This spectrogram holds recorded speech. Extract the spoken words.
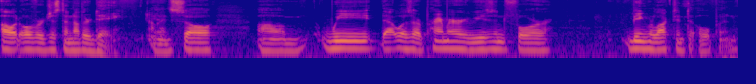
out over just another day. Okay. And so um, we, that was our primary reason for being reluctant to open.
